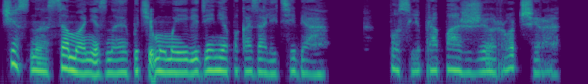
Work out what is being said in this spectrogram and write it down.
«Честно, сама не знаю, почему мои видения показали тебя. После пропажи Ротшера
